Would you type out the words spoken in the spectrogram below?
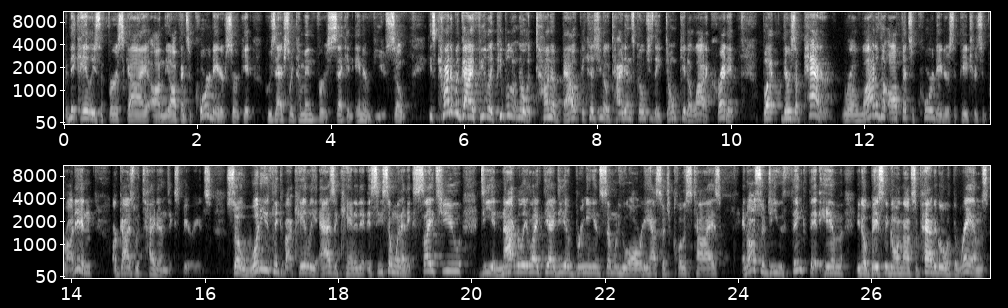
but Nick Caley's the first guy on the offensive coordinator circuit who's actually come in for a second interview. So he's kind of a guy I feel like people don't know a ton about because, you know, tight ends coaches, they don't get a lot of credit, but there's a pattern where a lot of the offensive coordinators the Patriots have brought in are guys with tight ends experience. So, what do you think about Caley as a candidate? Is he someone that excites you? Do you not really like the idea of bringing in someone who already has such close ties? And also, do you think that him, you know, basically going on sabbatical with the Rams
